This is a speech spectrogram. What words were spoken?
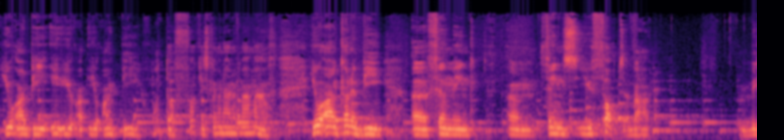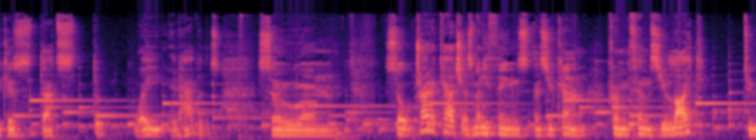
you are be you, are you are be what the fuck is coming out of my mouth? You are gonna be uh, filming um, things you thought about because that's the way it happens. So um, so try to catch as many things as you can from films you like to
